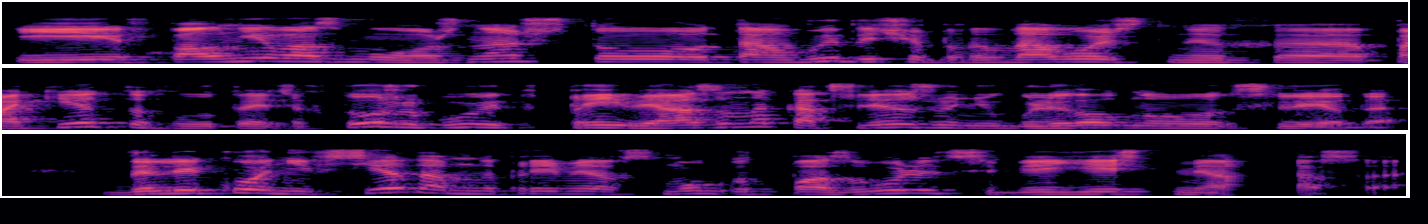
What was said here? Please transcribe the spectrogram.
И вполне возможно, что там выдача продовольственных э, пакетов вот этих тоже будет привязана к отслеживанию углеродного следа. Далеко не все там, например, смогут позволить себе есть мясо.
